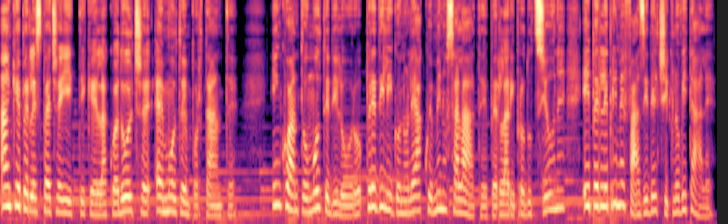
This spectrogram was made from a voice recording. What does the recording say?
Anche per le specie ittiche l'acqua dolce è molto importante, in quanto molte di loro prediligono le acque meno salate per la riproduzione e per le prime fasi del ciclo vitale.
